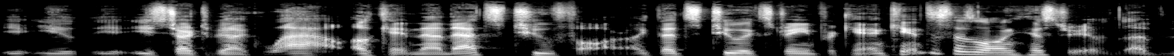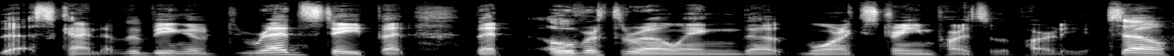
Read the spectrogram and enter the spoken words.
you, you you start to be like, wow, okay, now that's too far. Like that's too extreme for Kansas. Kansas has a long history of, of this kind of, of being a red state, but but overthrowing the more extreme parts of the party. So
